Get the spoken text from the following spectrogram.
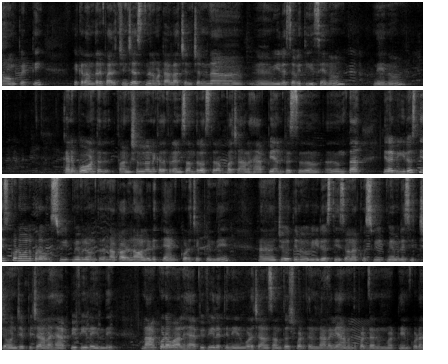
సాంగ్ పెట్టి. ఇక్కడ అందరిని పరిచయం చేస్తుంది అనమాట అలా చిన్న చిన్న వీడియోస్ అవి తీసాను నేను. కానీ బాగుంటుంది. ఫంక్షన్లోనే కదా ఫ్రెండ్స్ అందరూ వస్తారు. అబ్బా చాలా హ్యాపీ అనిపిస్తుంది. అదంతా ఇలా వీడియోస్ తీసుకోవడం వల్ల కూడా ఒక స్వీట్ మెమరీ ఉంటుంది. నాకు అరుణ ఆల్రెడీ థ్యాంక్ కూడా చెప్పింది. జ్యోతి నువ్వు వీడియోస్ తీసావు నాకు స్వీట్ మెమరీస్ ఇచ్చావు అని చెప్పి చాలా హ్యాపీ ఫీల్ అయింది. నాకు కూడా వాళ్ళు హ్యాపీ ఫీల్ అయితే నేను కూడా చాలా సంతోషపడతానండి. అలాగే ఆనందపడ్డాను అనమాట నేను కూడా.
